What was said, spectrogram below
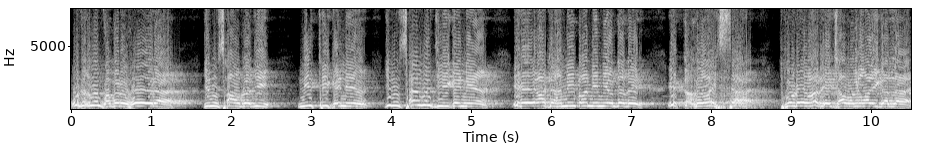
ਉਹਨਾਂ ਨੂੰ ਫਗਰ ਹੋਰ ਹੈ, ਜਿਹਨੂੰ ਸਾਮਰਾਜੀ ਨੀਤੀ ਕਹਿੰਦੇ ਆ, ਜਿਹਨੂੰ ਸਹਿਮਤ ਜੀ ਕਹਿੰਦੇ ਆ, ਇਹ ਅਡਾਨੀ ਬਾਨੀ ਨਹੀਂ ਹੁੰਦਾ ਤੇ ਇਹ ਅਗਲਾ ਹਿੱਸਾ ਥੋੜੇ ਵਾਲਾ ਰੇਸ਼ਾ ਵਗਣ ਵਾਲੀ ਗੱਲ ਹੈ।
